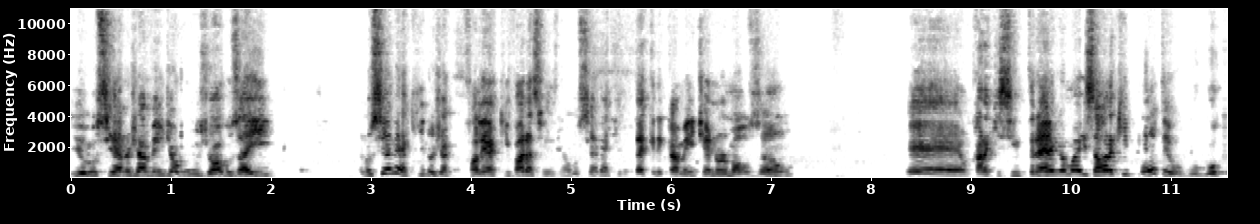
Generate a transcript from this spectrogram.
e o Luciano já vem de alguns jogos aí. O Luciano é aquilo, eu já falei aqui várias vezes, né? O Luciano é aquilo. Tecnicamente é normalzão, é o cara que se entrega, mas a hora que ontem o gol,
